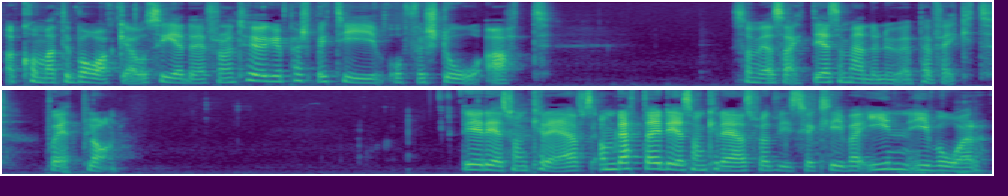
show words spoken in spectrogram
att komma tillbaka och se det från ett högre perspektiv och förstå att, som vi har sagt, det som händer nu är perfekt på ett plan. Det är det som krävs. Om detta är det som krävs för att vi ska kliva in i vår,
